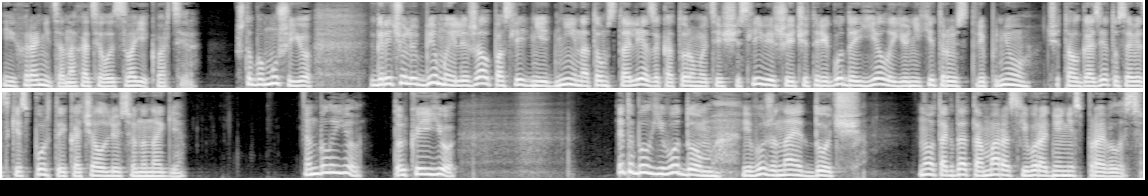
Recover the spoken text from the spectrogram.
И хранить она хотела из своей квартиры. Чтобы муж ее горячо любимый лежал последние дни на том столе, за которым эти счастливейшие четыре года ел ее нехитрую стряпню, читал газету «Советский спорт» и качал Люсю на ноге. Он был ее, только ее. Это был его дом, его жена и дочь. Но тогда Тамара с его родней не справилась.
